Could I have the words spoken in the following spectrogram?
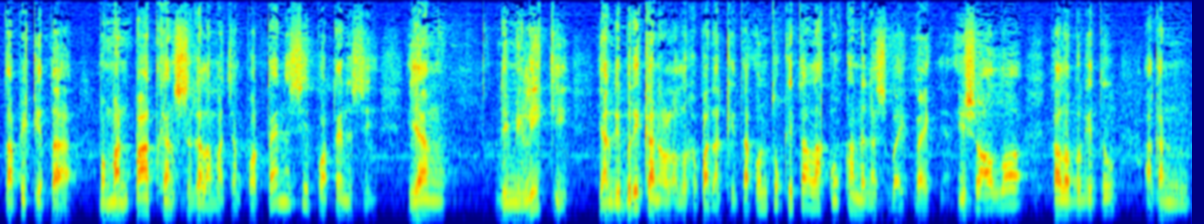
tapi kita memanfaatkan segala macam potensi-potensi yang dimiliki, yang diberikan oleh Allah kepada kita untuk kita lakukan dengan sebaik-baiknya. Insya Allah kalau begitu akan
